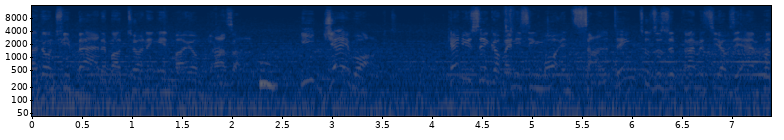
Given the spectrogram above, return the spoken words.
I don't feel bad about turning in my own brother. Hmm. He jaywalked. Can you think of anything more insulting to the supremacy of the Empire?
